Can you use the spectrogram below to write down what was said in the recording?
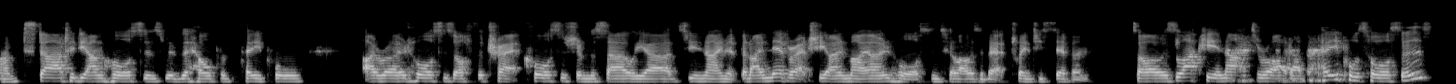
I've started young horses with the help of people. I rode horses off the track, horses from the sale yards, you name it. But I never actually owned my own horse until I was about 27. So I was lucky enough to ride other people's horses.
